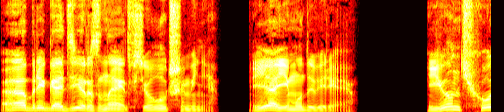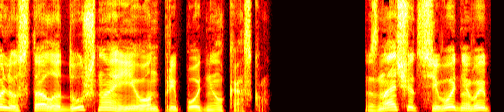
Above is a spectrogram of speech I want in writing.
А бригадир знает все лучше меня. Я ему доверяю. Йон Чхолю стало душно, и он приподнял каску. «Значит, сегодня вы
